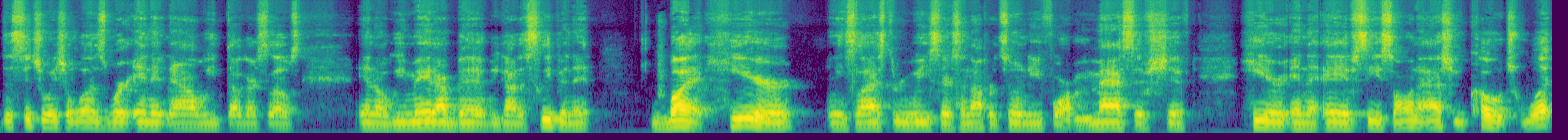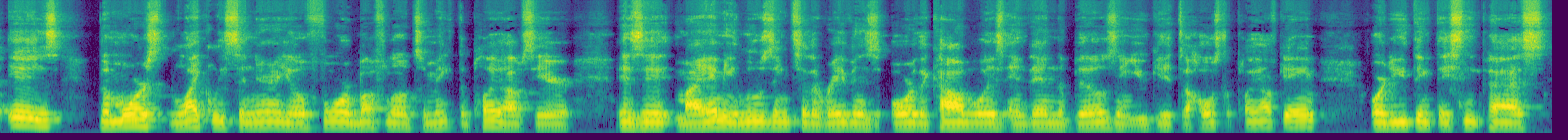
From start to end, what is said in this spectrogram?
the situation was, we're in it now. We dug ourselves, you know, we made our bed, we got to sleep in it. But here in these last three weeks, there's an opportunity for a massive shift here in the AFC. So I want to ask you, coach, what is the more likely scenario for Buffalo to make the playoffs here? Is it Miami losing to the Ravens or the Cowboys and then the Bills and you get to host a playoff game? Or do you think they sneak past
